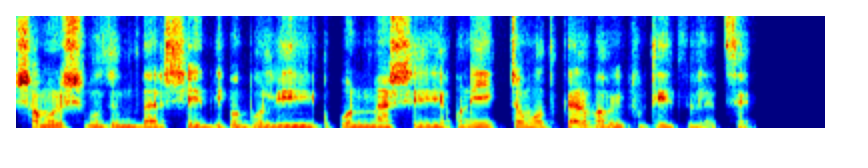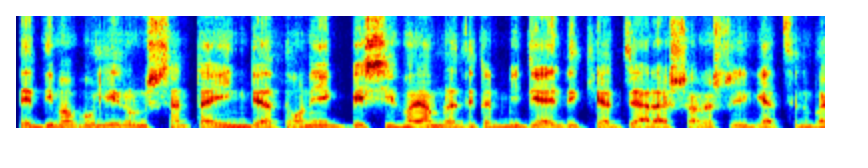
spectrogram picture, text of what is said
সমরেশ মজুমদার সেই 'দীপাবলি' উপন্যাসে অনেক চমৎকারভাবে ফুটিয়ে তুলেছে। এই দীপাবলির অনুষ্ঠানটা ইন্ডিয়াতে অনেক বেশি হয় আমরা যেটা মিডিয়ায় দেখি আর যারা সরাসরি গেছেন বা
